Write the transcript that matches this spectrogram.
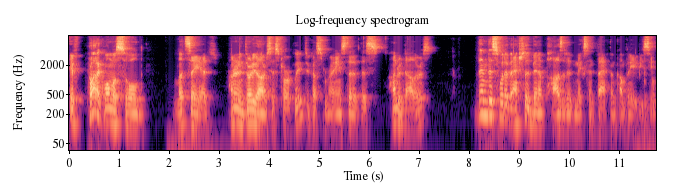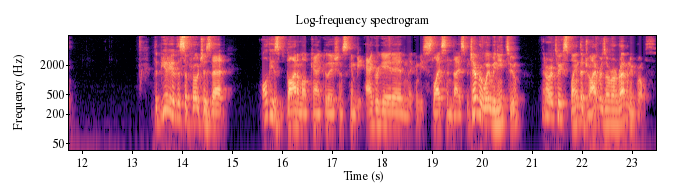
If product one was sold, let's say at $130 historically to customer A instead of this $100, then this would have actually been a positive mix impact on company ABC. The beauty of this approach is that all these bottom-up calculations can be aggregated and they can be sliced and diced whichever way we need to in order to explain the drivers of our revenue growth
